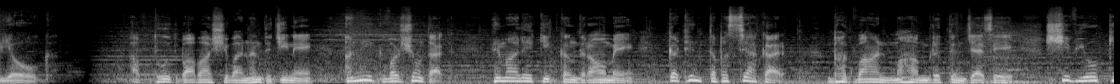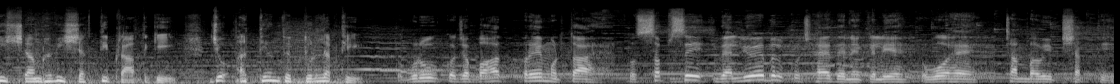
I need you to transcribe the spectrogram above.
योग। अवधूत बाबा शिवानंद जी ने अनेक वर्षों तक हिमालय की कंदराओं में कठिन तपस्या कर भगवान महामृत्युंजय से शिव योग की संभवी शक्ति प्राप्त की जो अत्यंत दुर्लभ थी। तो गुरु को जब बहुत प्रेम उठता है तो सबसे वैल्यूएबल कुछ है देने के लिए तो वो है संभवी शक्ति।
